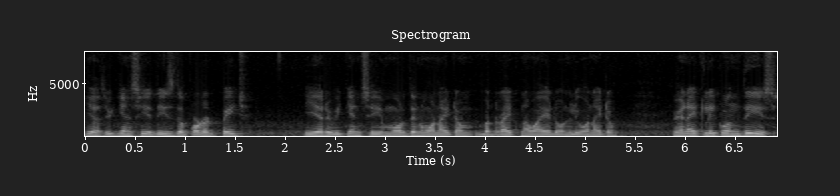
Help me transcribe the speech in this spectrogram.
Yes you can see this is the product page. Here we can see more than one item but right now I had only one item when I click on this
